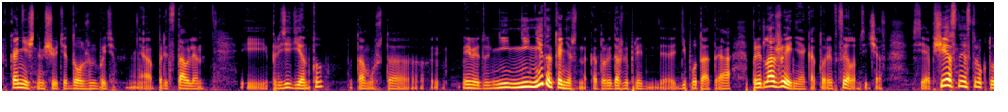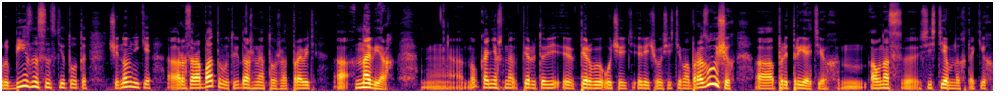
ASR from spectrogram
в конечном счете должен быть э, представлен и президенту, потому что э, я имею в виду не, не, не этот, конечно, который должны принять э, депутаты, а предложения, которые в целом сейчас все общественные структуры, бизнес-институты, чиновники разрабатывают и должны тоже отправить наверх. Ну, конечно, в первую, в первую очередь речь о системообразующих предприятиях, а у нас системных таких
